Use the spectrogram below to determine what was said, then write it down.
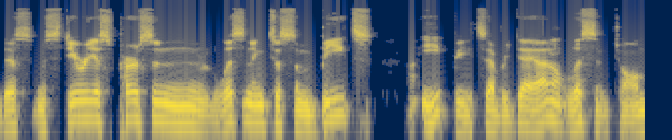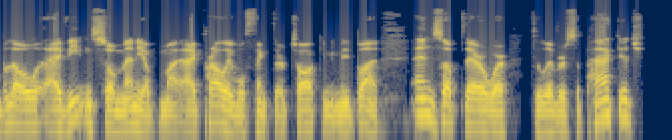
this mysterious person listening to some beats Eat beets every day. I don't listen to them, but though I've eaten so many of them, I, I probably will think they're talking to me. But ends up there where delivers a package.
